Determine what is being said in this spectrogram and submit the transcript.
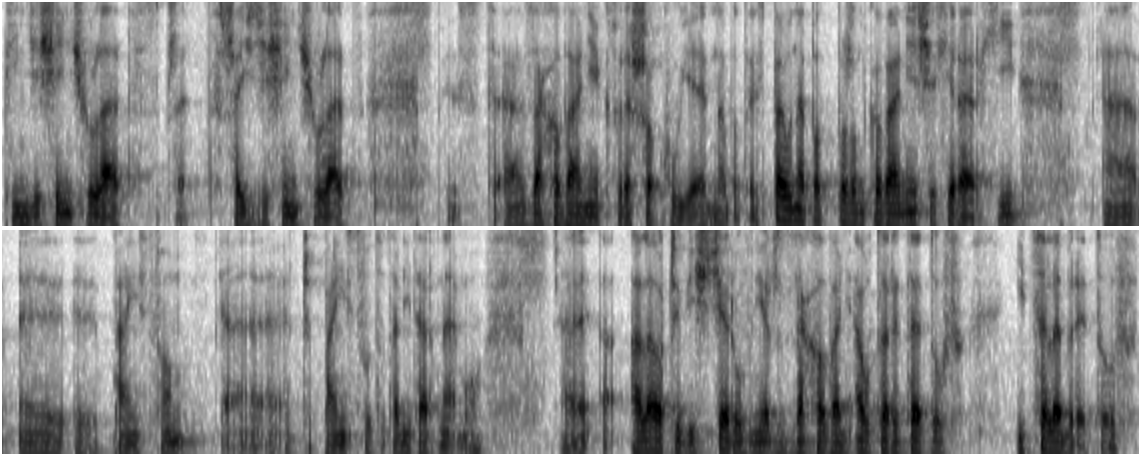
50 lat, sprzed 60 lat. Jest e, zachowanie, które szokuje, no bo to jest pełne podporządkowanie się hierarchii e, e, państwom e, czy państwu totalitarnemu, E, ale oczywiście również z zachowań autorytetów i celebrytów,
